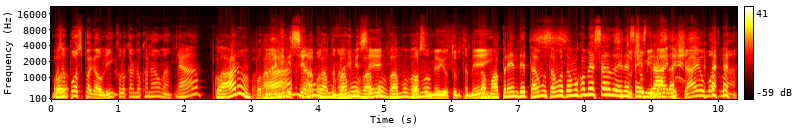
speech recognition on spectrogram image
Mas eu posso pegar o link e colocar no meu canal lá. Ah, claro. Bota claro, na RMC não, lá, vamos, vamos, RMC, vamos, vamos, vamos. Posto no meu YouTube também. Vamos aprender, estamos começando aí Se nessa tu te estrada. e deixar, eu boto lá.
